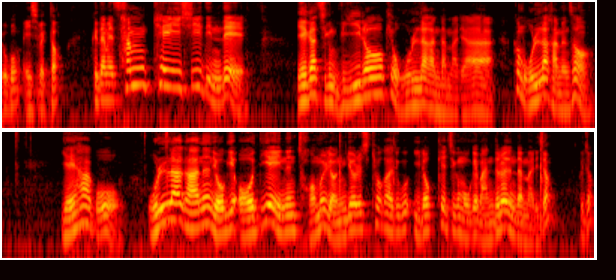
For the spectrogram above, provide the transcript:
요거 AC 벡터. 그 다음에 3KCD인데 얘가 지금 이렇게 올라간단 말이야. 그럼 올라가면서 얘하고 올라가는 여기 어디에 있는 점을 연결을 시켜가지고 이렇게 지금 오게 만들어야 된단 말이죠. 그죠?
